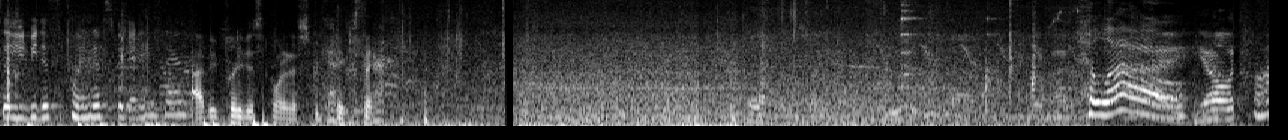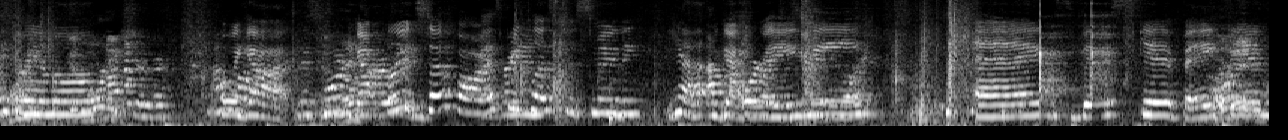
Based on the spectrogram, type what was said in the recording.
So you'd be disappointed if spaghetti was there? I'd be pretty disappointed if spaghetti was there. Hello. You know, Hi, Grandma. good morning. Sugar. What we got? This morning. We got fruit so far. That's pretty close to a smoothie. Yeah, We got gravy, eggs, biscuit, bacon,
